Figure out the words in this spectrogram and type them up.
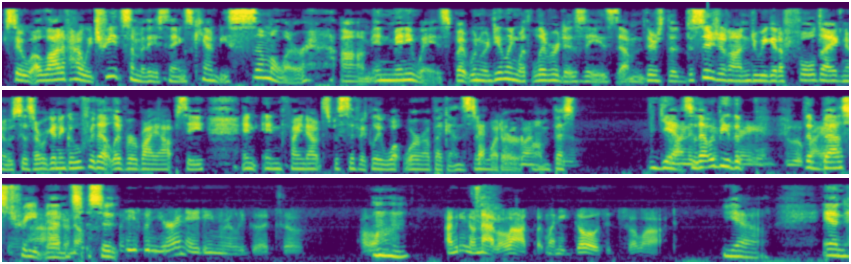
so a lot of how we treat some of these things can be similar um, in many ways. But when we're dealing with liver disease, um, there's the decision on do we get a full diagnosis? Are we going to go for that liver biopsy and, and find out specifically what we're up against and That's what are um, best? do. Yeah, so that would be the x-ray and do a the best treatment. So but he's been urinating really good, so a lot. Mm-hmm. I mean, no, not a lot, but when he goes, it's a lot. Yeah. And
